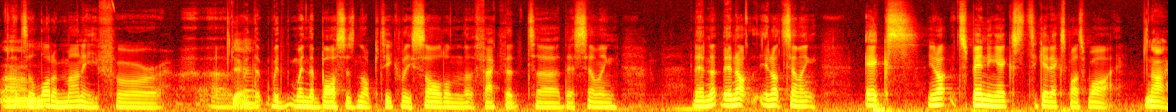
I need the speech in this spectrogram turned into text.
Um, That's a lot of money for uh, Yeah. with the, with, when the boss is not particularly sold on the fact that uh, they're selling. They're not, they're not. You're not selling X. You're not spending X to get X plus Y. No,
